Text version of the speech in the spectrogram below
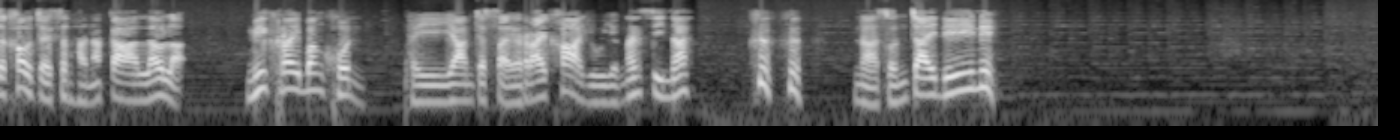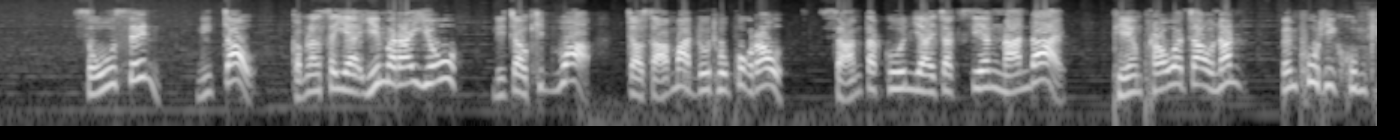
จะเข้าใจสถานการณ์แล้วล่ะ มีใครบางคน พยายามจะใส่ร้ายข้าอยู่อย่างนั้นสินะ น่าสนใจดีนี่ สูสินนี่เจ้ากำลังเสยยิ้มอะไรอยู่ นี่เจ้าคิดว่าเจ้าสามารถดูถูกพวกเรา สามตระกูลใหญ่จากเซียงนานได้ เพียงเพราะว่าเจ้านั้นเป็นผู้ที่คุมเข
